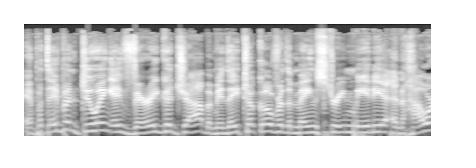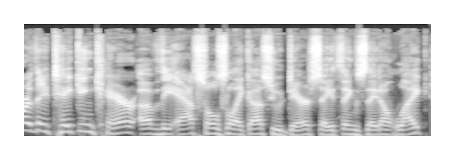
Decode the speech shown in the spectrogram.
And but they've been doing a very good job. I mean, they took over the mainstream media, and how are they taking care of the assholes like us who dare say things they don't like?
